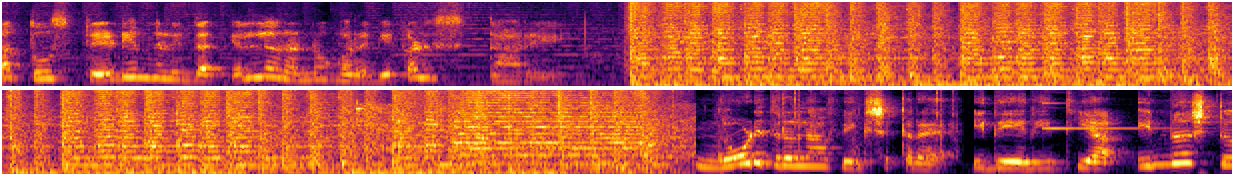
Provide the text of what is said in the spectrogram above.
ಮತ್ತು ಸ್ಟೇಡಿಯಂನಲ್ಲಿದ್ದ ಎಲ್ಲರನ್ನು ಹೊರಗೆ ಕಳಿಸಿದ್ದಾರೆ ನೋಡಿದ್ರಲ್ಲ ವೀಕ್ಷಕರೇ, ಇದೇ ರೀತಿಯ ಇನ್ನಷ್ಟು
